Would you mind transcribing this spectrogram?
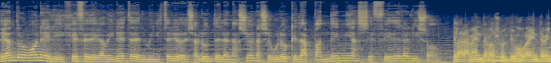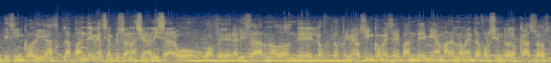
Leandro Bonelli, jefe de gabinete del Ministerio de Salud de la Nación, aseguró que la pandemia se federalizó. Claramente en los últimos 20, 25 días la pandemia se empezó a nacionalizar o, a federalizar, ¿no? donde los, primeros cinco meses de pandemia más del 90% de los casos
